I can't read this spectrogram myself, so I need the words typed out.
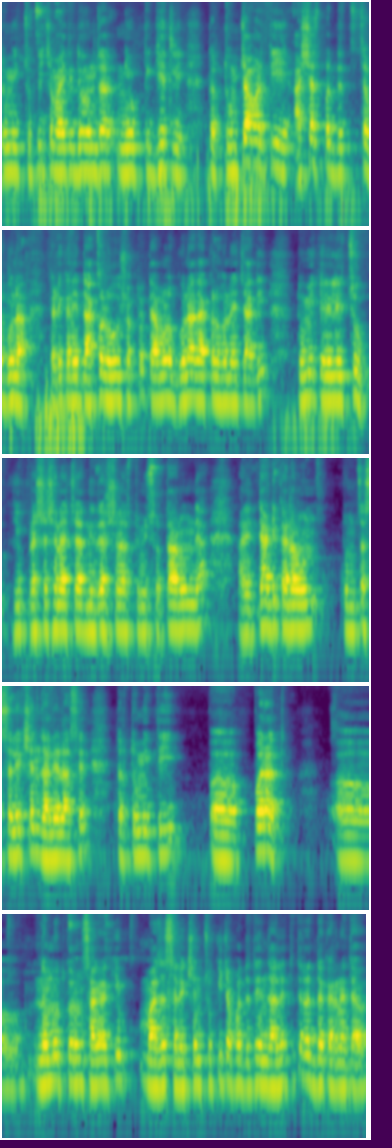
तुम्ही चुकीची माहिती देऊन जर नियुक्ती घेतली तर तुमच्यावरती अशाच पद्धतीचा गुन्हा त्या ठिकाणी दाखल होऊ शकतो. त्यामुळं गुन्हा दाखल होण्याच्या आधी तुम्ही केलेली चूक ही प्रशासनाच्या निदर्शनास तुम्ही स्वतः आणून द्या आणि त्या ठिकाणाहून तुमचं सिलेक्शन झालेलं असेल तर तुम्ही ती परत नमूद करून सांगा की माझं सिलेक्शन चुकीच्या पद्धतीने झालं तर ते रद्द करण्यात यावं.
